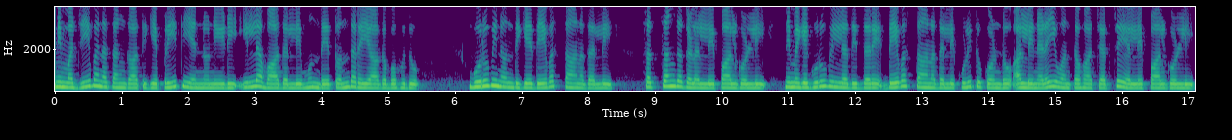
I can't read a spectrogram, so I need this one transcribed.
ನಿಮ್ಮ ಜೀವನ ಸಂಗಾತಿಗೆ ಪ್ರೀತಿಯನ್ನು ನೀಡಿ ಇಲ್ಲವಾದಲ್ಲಿ ಮುಂದೆ ತೊಂದರೆಯಾಗಬಹುದು. ಗುರುವಿನೊಂದಿಗೆ ದೇವಸ್ಥಾನದಲ್ಲಿ, ಸತ್ಸಂಗಗಳಲ್ಲಿ ಪಾಲ್ಗೊಳ್ಳಿ. ನಿಮಗೆ ಗುರುವಿಲ್ಲದಿದ್ದರೆ ದೇವಸ್ಥಾನದಲ್ಲಿ ಕುಳಿತುಕೊಂಡು ಅಲ್ಲಿ ನಡೆಯುವಂತಹ ಚರ್ಚೆಯಲ್ಲಿ ಪಾಲ್ಗೊಳ್ಳಿ.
